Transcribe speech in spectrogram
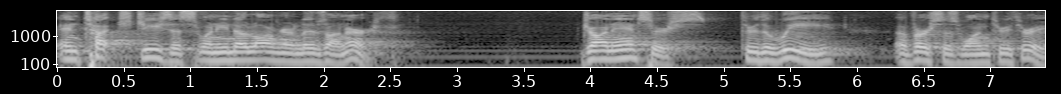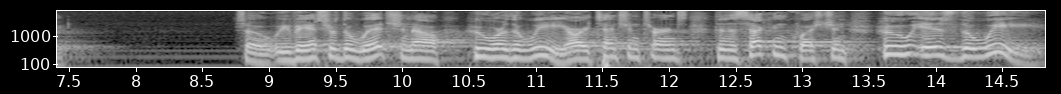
and touch Jesus when he no longer lives on earth? John answers through the we of verses 1 through 3. So we've answered the which, and now who are the we? Our attention turns to the second question who is the we?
